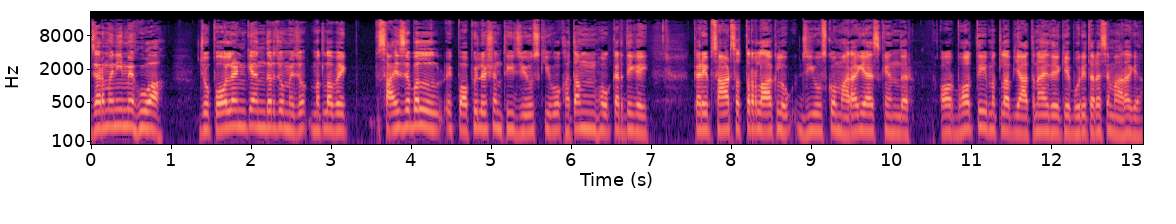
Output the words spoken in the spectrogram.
जर्मनी में हुआ, जो पोलैंड के अंदर जो मेजो मतलब एक साइजेबल एक पॉपुलेशन थी ज्यूज़ की, वो ख़त्म हो कर दी गई। करीब साठ सत्तर लाख लोग ज्यूज़ को मारा गया इसके अंदर और बहुत ही मतलब यातनाएँ दे के बुरी तरह से मारा गया।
